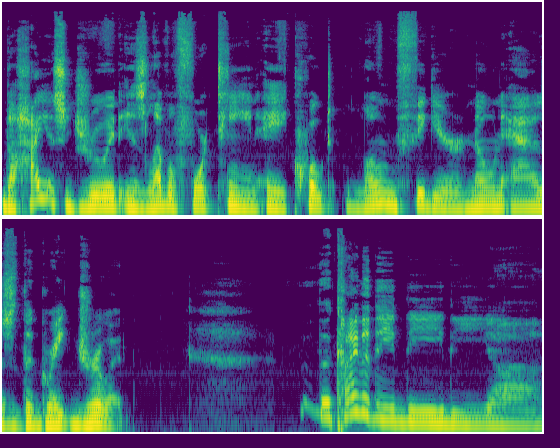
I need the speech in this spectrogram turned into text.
the highest druid is level 14, a quote, lone figure known as the Great Druid. The kind of the, the, the, uh,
